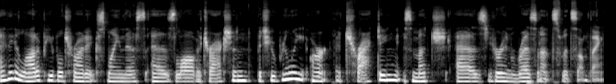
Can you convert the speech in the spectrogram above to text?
I think a lot of people try to explain this as law of attraction, but you really aren't attracting as much as you're in resonance with something.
